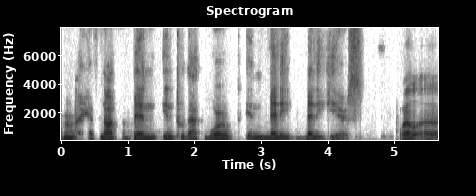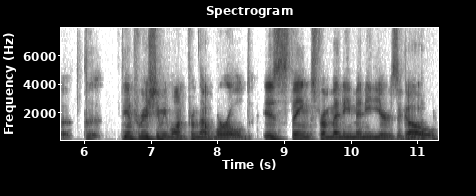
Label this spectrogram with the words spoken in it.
Hmm. I have not been into that world in many, many years. Well, uh, the the information we want from that world is things from many many years ago.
